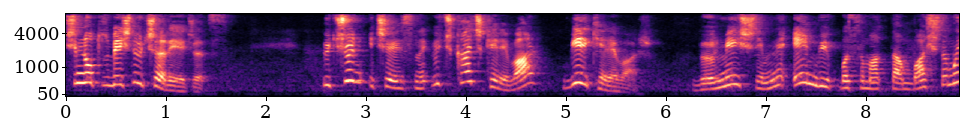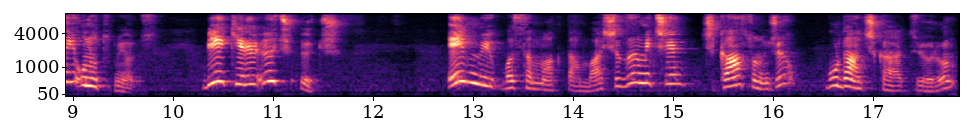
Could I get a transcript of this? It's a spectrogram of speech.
Şimdi 35'te 3 arayacağız. 3'ün içerisinde 3 kaç kere var? 1 kere var. Bölme işlemine en büyük basamaktan başlamayı unutmuyoruz. 1 kere 3 3. En büyük basamaktan başladığım için çıkan sonucu buradan çıkartıyorum.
